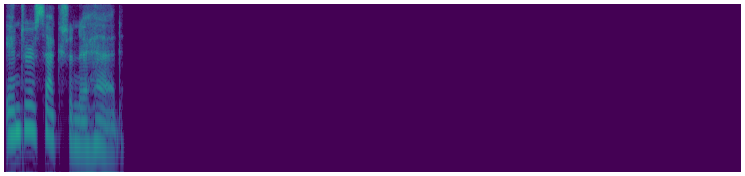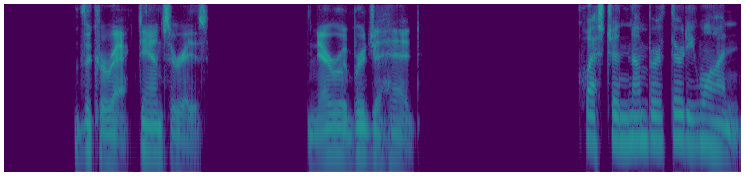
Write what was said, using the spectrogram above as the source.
Intersection ahead. The correct answer is narrow bridge ahead. Question number 31.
